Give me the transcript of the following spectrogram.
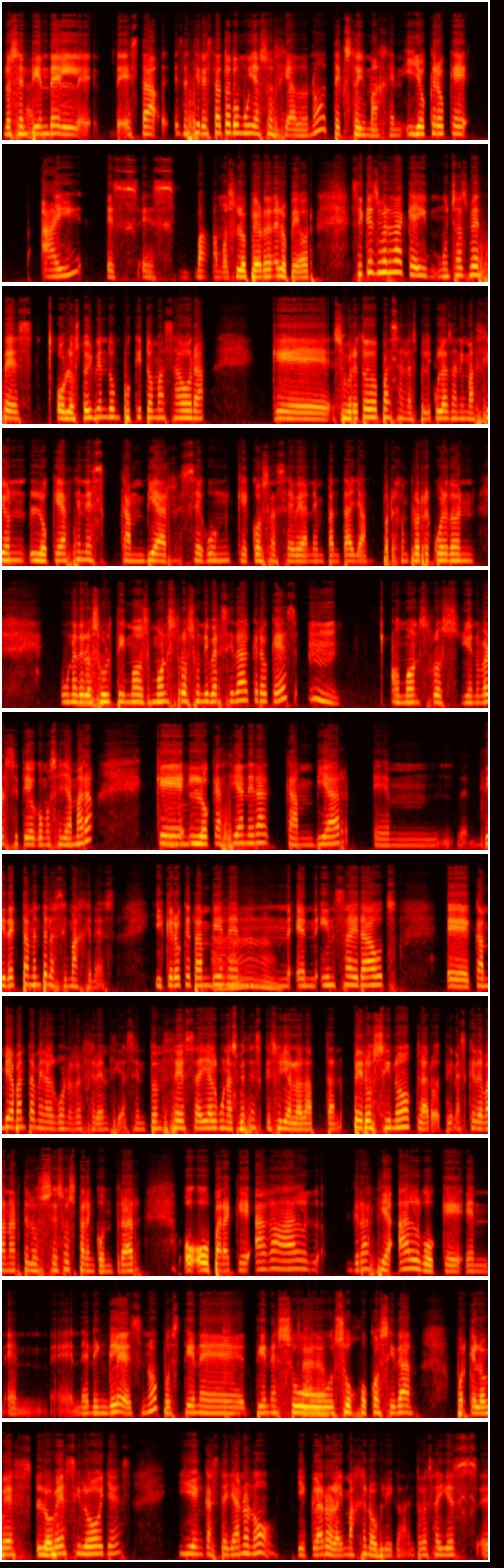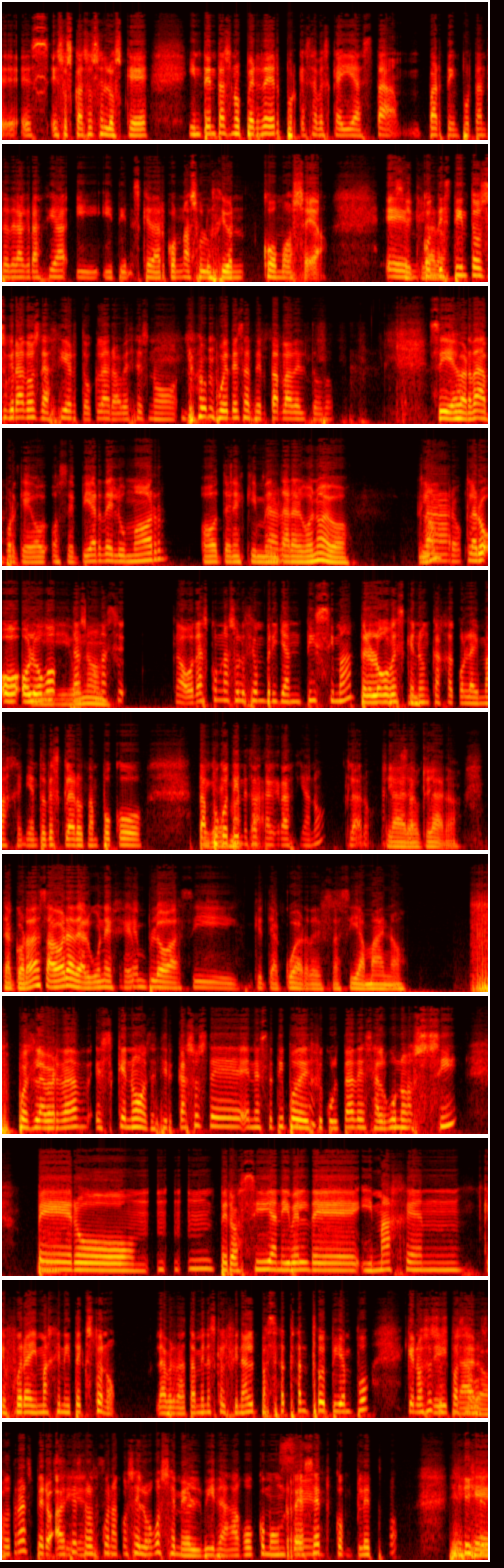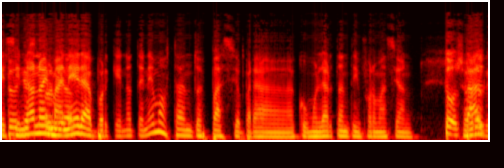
no se entiende el está es decir está todo muy asociado no texto imagen y yo creo que ahí es, es, vamos, lo peor de lo peor. Sí que es verdad que hay muchas veces, o lo estoy viendo un poquito más ahora, que sobre todo pasa en las películas de animación, lo que hacen es cambiar según qué cosas se vean en pantalla. Por ejemplo, recuerdo en uno de los últimos Monstruos Universidad, creo que es, o Monstruos University o como se llamara, que lo que hacían era cambiar em, directamente las imágenes. Y creo que también en, ah. Inside Out eh, cambiaban también algunas referencias. Entonces hay algunas veces que eso ya lo adaptan. Pero si no, claro, tienes que devanarte los sesos para encontrar o, para que haga algo gracia algo que en, el inglés no pues tiene tiene su, su jocosidad porque lo ves lo ves y lo oyes y en castellano no. Y claro, la imagen obliga. Entonces ahí es, esos casos en los que intentas no perder porque sabes que ahí está parte importante de la gracia y, tienes que dar con una solución como sea. Eh, con distintos grados de acierto, claro, a veces no, puedes acertarla del todo. Sí, es verdad, porque o, se pierde el humor o tenés que inventar algo nuevo. Claro, claro. O, luego das una, o das con una solución brillantísima, pero luego ves que no mm. encaja con la imagen y entonces, claro, tampoco, tampoco tiene tanta gracia, ¿no? Claro. Claro, claro. ¿Te acordás ahora de algún ejemplo así que te acuerdes, así a mano? Pues la verdad es que no, es decir, casos de en este tipo de dificultades algunos sí, pero mm, mm, pero así a nivel de imagen que fuera imagen y texto no la verdad también es que al final pasa tanto tiempo que no sé si os pasa a vosotras, pero a veces traduzco una cosa y luego se me olvida, hago como un reset completo. y que si no, no hay manera, porque no tenemos tanto espacio para acumular tanta información. Total,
